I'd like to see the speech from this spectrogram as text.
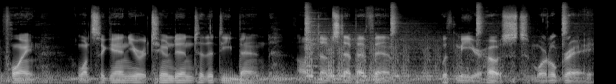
Halfway point. Once again, you are tuned in to the deep end on Dubstep FM with me, your host, Mortal Grey.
